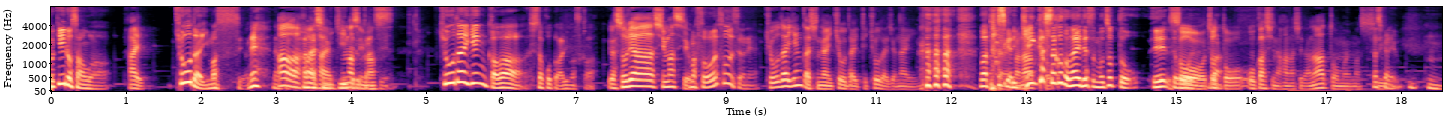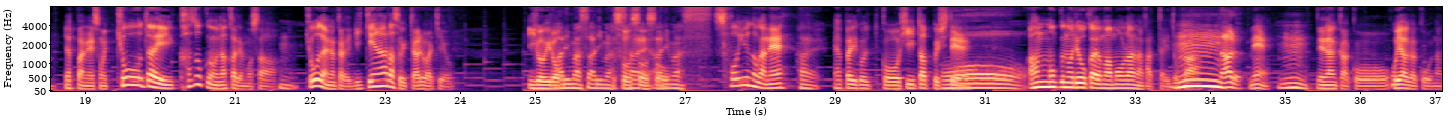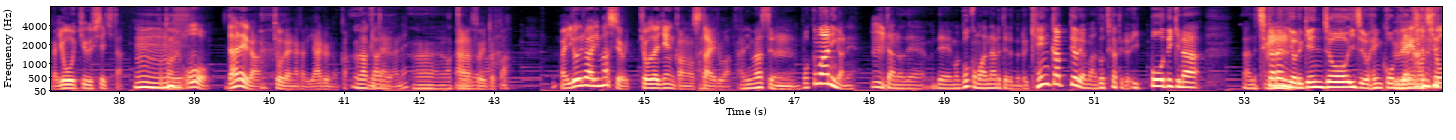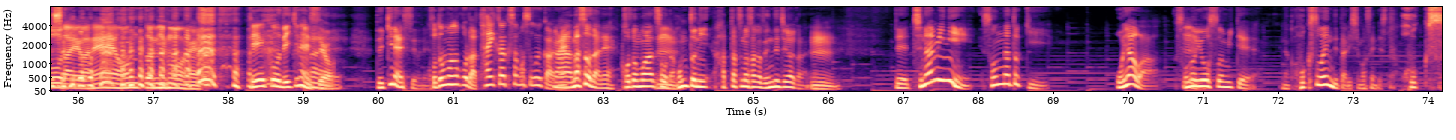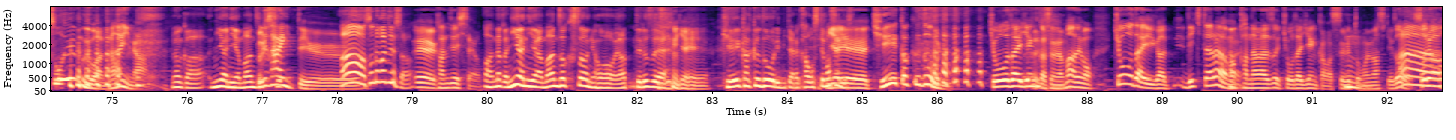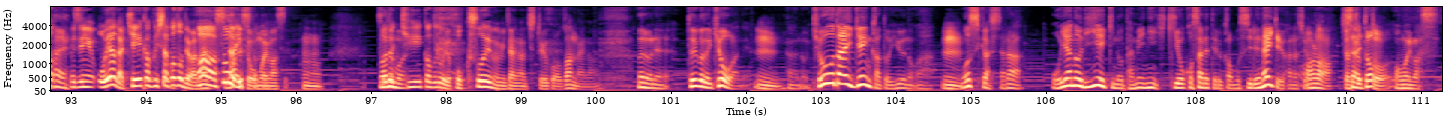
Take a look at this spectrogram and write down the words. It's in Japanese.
時宏さんははい。兄弟いますよね？なん。話に聞いいますてる感じ、います。兄弟喧嘩はしたことありますか？いや、そりゃしますよ。まあそうそうですよね兄弟喧嘩しない兄弟って兄弟じゃない。まあ確かに喧嘩したことないですもうちょっとえー、って思うよそう、ちょっまとおかしな話だなと思いますし。あ確かにうん、やっぱね、その兄弟、家族の中でもさ、うん、兄弟の中で利権争いってあるわけよ。いろいろあ。りますありますそうそうそうはい、ありますそういうのがね、はいやっぱりこうこうヒートアップして、暗黙の了解を守らなかったりとうか、ある。ね。うん。で、なんかこう、親がこう、なんか要求してきたうん。ことを、誰が兄弟の中でやるのか、みたいなね。争いとか。まあ、いろいろありますよ兄弟喧嘩のスタイルは。ありますよね、うん。僕も兄がねうん。いたので,、でまあ、5個も離れてるので喧嘩ってよりはまあどっちかというと一方的なあの力による現状維持の変更みたいな感じ上の兄弟はね本当にもうね 抵抗できないですよ、はい。できないですよね。子供の頃は体格差もすごいからね。あーまあそうだね。子供はそうだ、うん。本当に発達の差が全然違うからね、うん。でちなみにそんな時親はその様子を見て、なんか北総園出たりしませんでした？北総 M はないな。なんかニヤニヤ満足うるさいっていう。ああそんな感じでした？ええ感じでしたよ。あなんかニヤニヤ満足そうにほうやってるぜ。いやいや計画通りみたいな顔してまいせんでしたやいやいや計画通り。兄弟喧嘩するのはまあでも兄弟ができたらまあ必ず兄弟喧嘩はすると思いますけど、うんあーそれははい。別に親が計画したことではな,、あーそうないと思います。うん。ままあでもも計画通り北総 M みたいなのちょっとよくわかんないな。まあでもねということで今日はねうん。あの兄弟喧嘩というのはうん。もしかしたら親の利益のために引き起こされてるかもしれないという話をしたいと思います。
